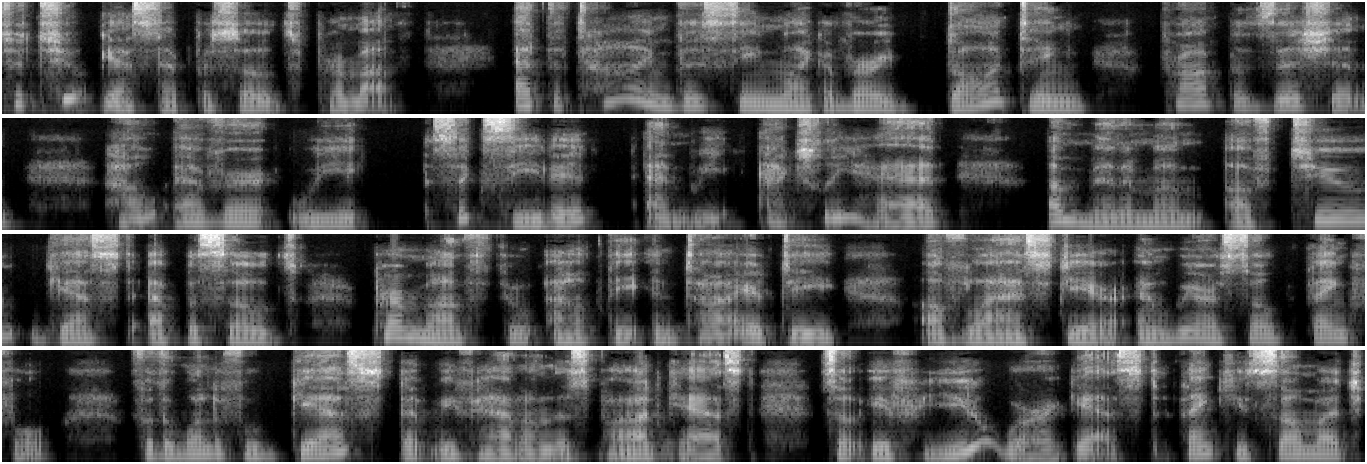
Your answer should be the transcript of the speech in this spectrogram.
to two guest episodes per month. At the time, this seemed like a very daunting proposition. However, we succeeded and we actually had a minimum of two guest episodes per month throughout the entirety of last year. And we are so thankful for the wonderful guests that we've had on this podcast. So if you were a guest, thank you so much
